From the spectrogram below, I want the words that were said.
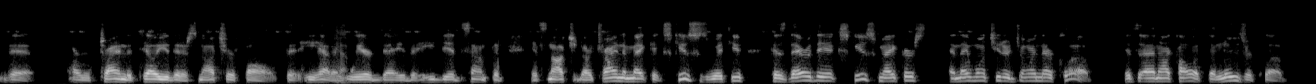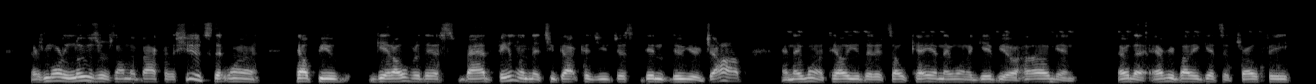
that are trying to tell you that it's not your fault that he had a yeah. weird day that he did something it's not they're trying to make excuses with you because they're the excuse makers and they want you to join their club it's and I call it the loser club. There's more losers on the back of the chutes that want to help you get over this bad feeling that you got because you just didn't do your job, and they want to tell you that it's okay, and they want to give you a hug, and they're the everybody gets a trophy,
